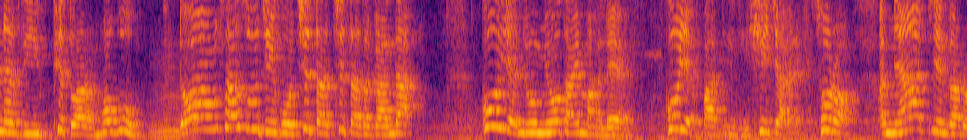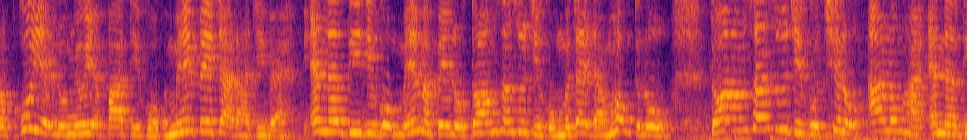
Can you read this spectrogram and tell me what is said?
NLD ဖြစ်သွားတာမဟုတ်ဘူးတော့အောင်ဆန်းစုကြည်ကိုချစ်တာချစ်တာတကန်တာကိုယ့်ရဲ့လူမျိုးတိုင်းမှာလဲ ကိုယ့်ရဲ့ပါတီကြီးရှိကြတယ်ဆိုတော့အများအပြားကတော့ကိုယ့်ရဲ့လူမျိုးရဲ့ပါတီကိုမေးပေးကြတာကြီးပဲ NLD ဒီကိုမဲမပေးလို့တောင်ဆန်းစုကြည်ကိုမကြိုက်တာမဟုတ်တလို့တောင်ဆန်းစုကြည်ကိုချစ်လို့အားလုံးဟာ NLD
